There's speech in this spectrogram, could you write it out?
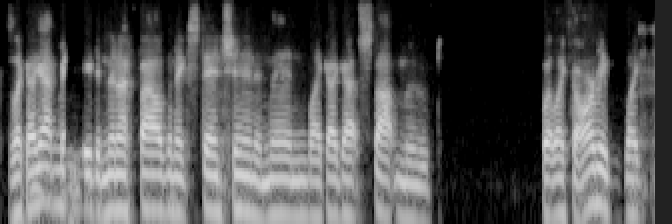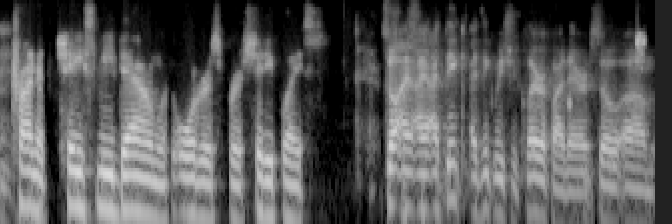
'Cause, like I got married, and then I filed an extension, and then like I got stop moved. But like the army was like trying to chase me down with orders for a shitty place. So I, I- think I think we should clarify there. So um,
